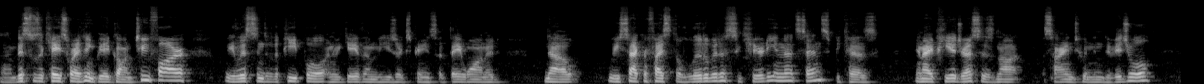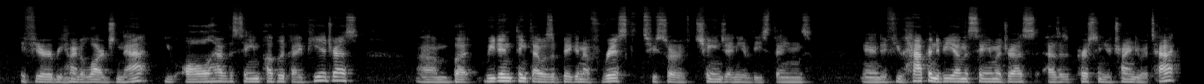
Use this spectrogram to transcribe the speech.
um, this was a case where I think we had gone too far. We listened to the people and we gave them the user experience that they wanted. Now we sacrificed a little bit of security in that sense because an IP address is not assigned to an individual. If you're behind a large NAT, you all have the same public IP address. Um, but we didn't think that was a big enough risk to sort of change any of these things. And if you happen to be on the same address as a person you're trying to attack,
